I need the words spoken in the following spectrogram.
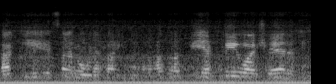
बाकी ऐसा रोड है भाई अभी एमपी शहर है।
